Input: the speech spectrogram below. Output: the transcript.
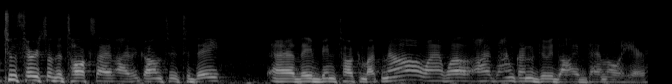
two-thirds of the talks I've, I've, gone to today, uh, they've been talking about, no, well, I, am going to do a live demo here.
